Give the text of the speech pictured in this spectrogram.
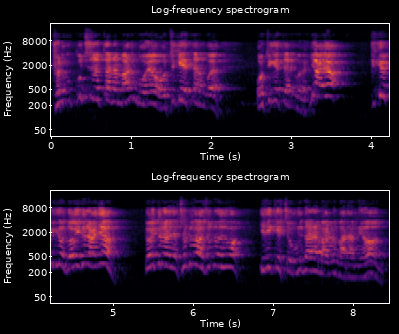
결국 꾸짖었다는 말은 뭐예요? 어떻게 했다는 거야? 어떻게 했다는 거야? 야야 비켜 비켜 너희들 아니야 너희들 아니야 저리 와 저리 와 이랬겠죠. 우리나라 말로 말하면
